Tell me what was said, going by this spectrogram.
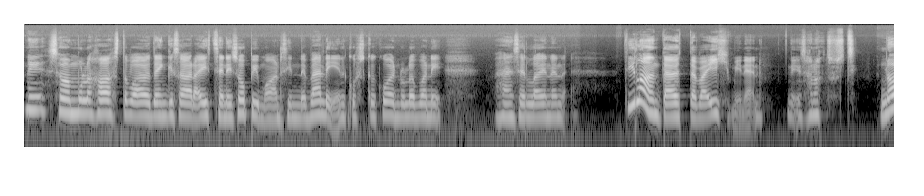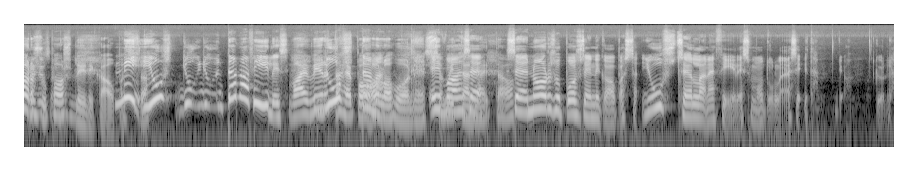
niin se on mulle haastavaa jotenkin saada itseni sopimaan sinne väliin, koska koen olevani vähän sellainen tilan täyttävä ihminen, niin sanotusti. Norsu posliinikaupassa. Niin, just ju, ju, tämä fiilis. Vai Virtahepo olohuoneessa, Ei vaan mitä se, näitä on? se norsu posliinikaupassa. Just sellainen fiilis mun tulee siitä. Joo, kyllä.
